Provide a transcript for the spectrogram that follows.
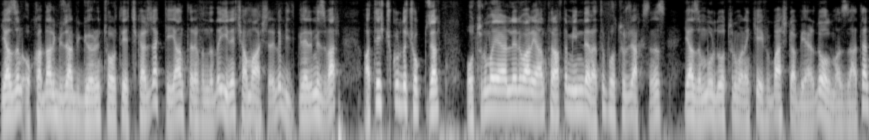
yazın o kadar güzel bir görüntü ortaya çıkaracak ki yan tarafında da yine çam ağaçlarıyla bitkilerimiz var. Ateş çukur da çok güzel. Oturma yerleri var yan tarafta minder atıp oturacaksınız. Yazın burada oturmanın keyfi başka bir yerde olmaz zaten.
